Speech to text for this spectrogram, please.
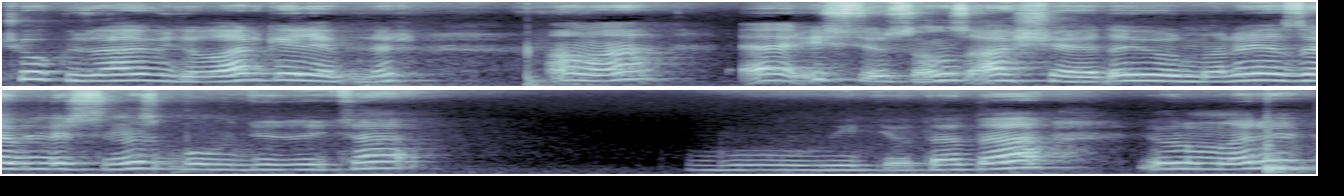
Çok güzel videolar gelebilir. Ama eğer istiyorsanız aşağıya da yorumlara yazabilirsiniz. Bu videoda da bu videoda da yorumları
